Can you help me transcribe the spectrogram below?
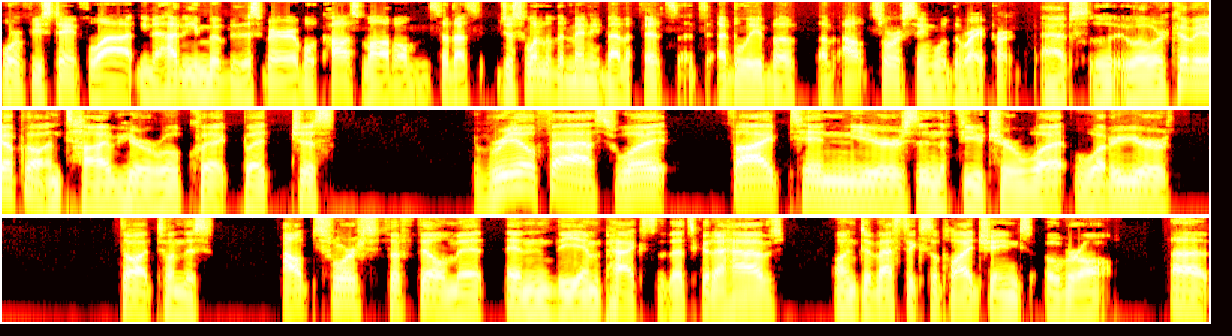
or if you stay flat? You know, how do you move to this variable cost model? And so that's just one of the many benefits, I believe, of, of outsourcing with the right partner. Absolutely. Well, we're coming up on time here real quick, but just real fast, what five, ten years in the future, what what are your thoughts on this outsourced fulfillment and the impacts that that's going to have on domestic supply chains overall? Uh,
